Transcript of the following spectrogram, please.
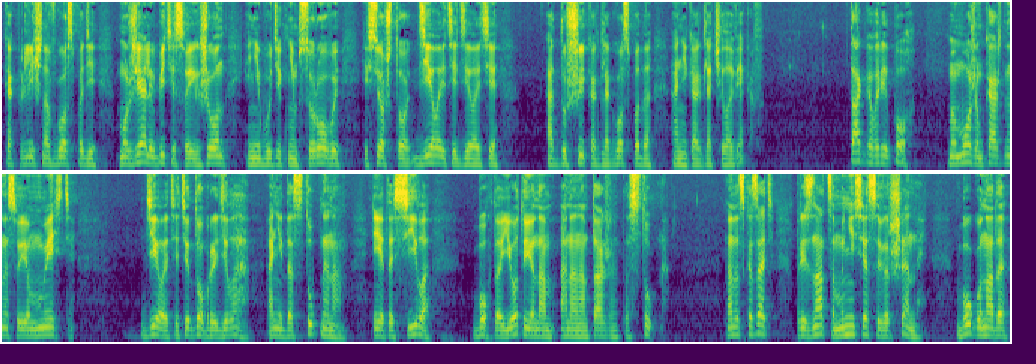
как прилично в Господе. Мужья, любите своих жен и не будьте к ним суровы. И все, что делаете, делайте от души, как для Господа, а не как для человеков. Так говорит Бог. Мы можем каждый на своем месте – делать эти добрые дела. Они доступны нам. И эта сила Бог дает ее нам, она нам также доступна. Надо сказать, признаться, мы не все совершенны. Богу надо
